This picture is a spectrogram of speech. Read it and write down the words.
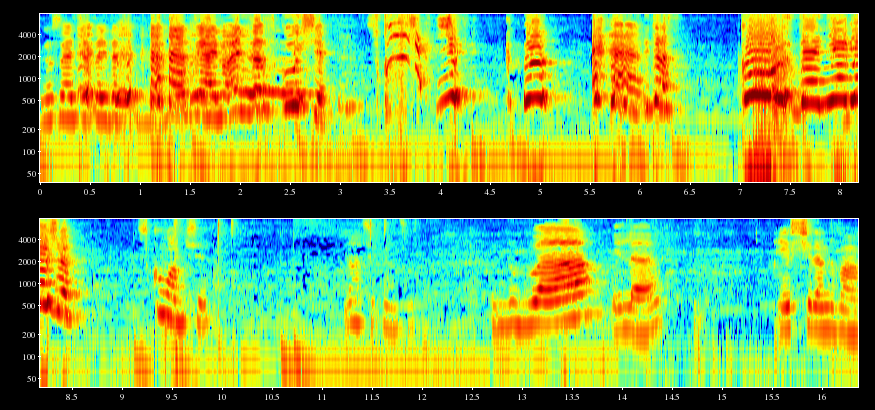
No słuchajcie, to bez jaj. No Eliza. Skuj się. Skułam się. Na sekundę. Dwa. Ile? Jest 7-2.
